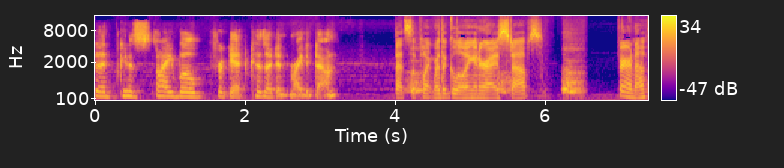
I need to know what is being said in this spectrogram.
Good, because I will forget because I didn't write it down. That's the point where the glowing in her eyes stops. Fair enough.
